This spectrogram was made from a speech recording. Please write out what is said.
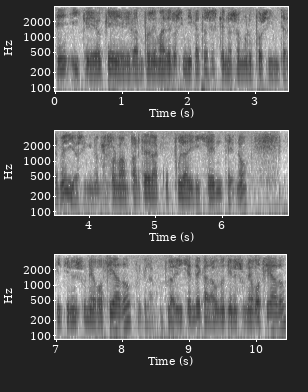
eh, y creo que el gran problema de los sindicatos es que no son grupos intermedios, sino que forman parte de la cúpula dirigente, ¿no? Y tienen su negociado, porque la cúpula dirigente cada uno tiene su negociado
